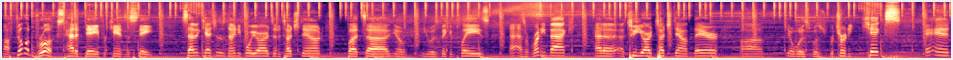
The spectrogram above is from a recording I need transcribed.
Uh, Phillip Brooks had a day for Kansas State. Seven catches, 94 yards, and a touchdown. But uh, you know, he was making plays as a running back. Had a, a two-yard touchdown there. Um, you know, was was returning kicks, and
